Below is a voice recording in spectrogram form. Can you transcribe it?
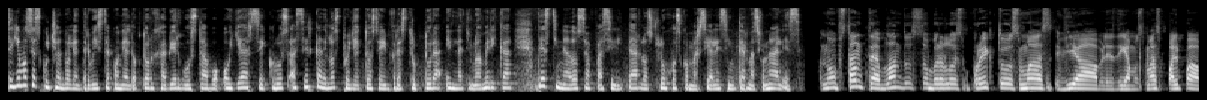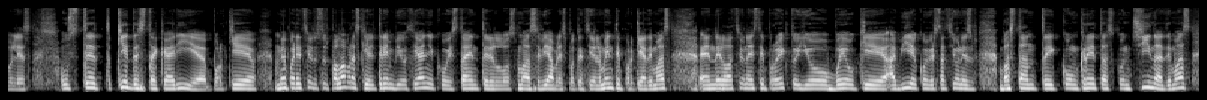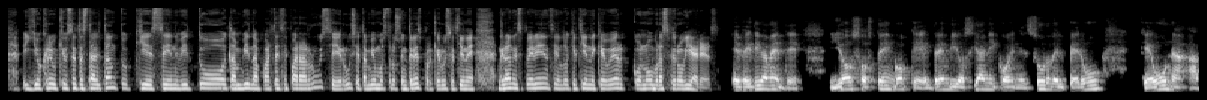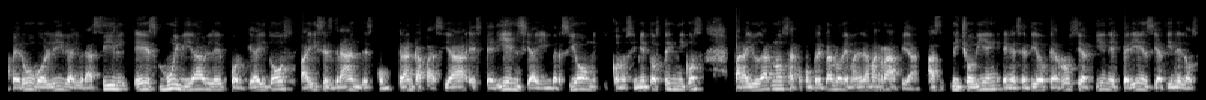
Seguimos escuchando la entrevista con el doctor Javier Gustavo Ollarse Cruz acerca de los proyectos de infraestructura en Latinoamérica destinados a facilitar los flujos comerciales internacionales. No obstante, hablando sobre los proyectos más viables, digamos, más palpables, ¿usted qué destacaría? Porque me pareció de sus palabras que el tren bioceánico está entre los más viables potencialmente, porque además en relación a este proyecto yo veo que había conversaciones bastante concretas con China. Además, yo creo que usted está al tanto que se invitó también a participar a Rusia y Rusia también mostró su interés porque Rusia tiene gran experiencia en lo que tiene que ver con obras ferroviarias Efectivamente, yo sostengo que el tren bioceánico en el sur del Perú que una a Perú, Bolivia y Brasil es muy viable porque hay dos países grandes con gran capacidad, experiencia, inversión y conocimientos técnicos para ayudarnos a concretarlo de manera más rápida. Has dicho bien en el sentido que Rusia tiene experiencia, tiene los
